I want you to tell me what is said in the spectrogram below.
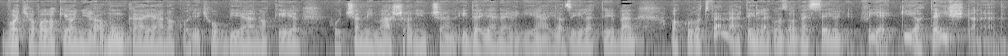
vagy ha valaki annyira a munkájának, vagy egy hobbiának él, hogy semmi másra nincsen ideje, energiája az életében, akkor ott fennáll tényleg az a veszély, hogy figyelj, ki a te Istened?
